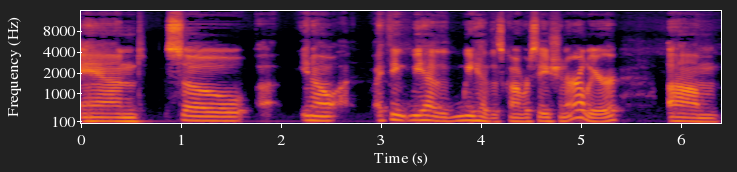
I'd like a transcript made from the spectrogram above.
and so uh, you know, I think we had we had this conversation earlier um,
